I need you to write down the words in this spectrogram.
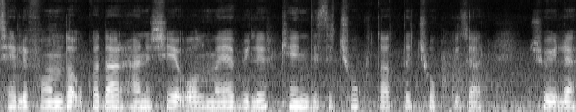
telefonda o kadar hani şey olmayabilir. Kendisi çok tatlı, çok güzel. Şöyle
